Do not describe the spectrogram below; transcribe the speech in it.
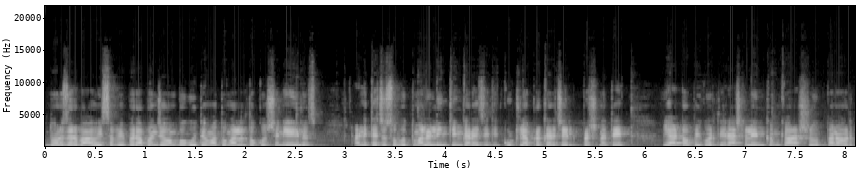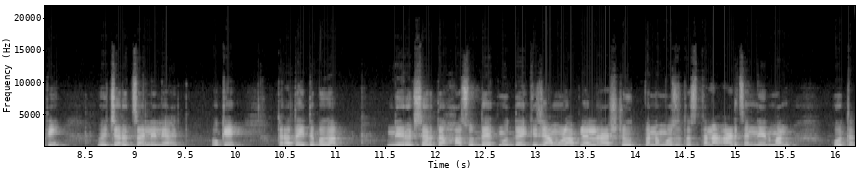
दोन हजार बावीसचा पेपर आपण जेव्हा बघू तेव्हा तुम्हाला तो क्वेश्चन येईलच. आणि त्याच्यासोबत तुम्हाला लिंकिंग करायचं की कुठल्या प्रकारचे प्रश्न ते या टॉपिकवरती नॅशनल इन्कम किंवा राष्ट्रीय उत्पन्नावरती विचारत चाललेले आहेत. ओके तर आता इथे बघा निरक्षरता हा सुद्धा एक मुद्दा आहे की ज्यामुळे आपल्याला राष्ट्रीय उत्पन्न मोजत असताना अडचणी निर्माण होतात.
